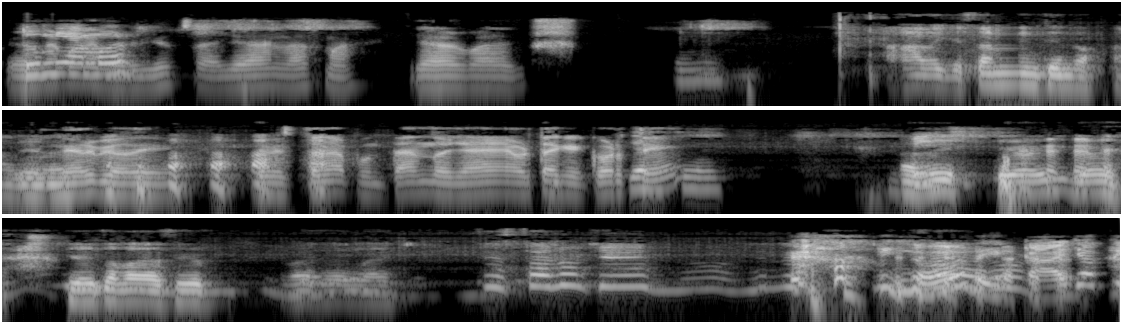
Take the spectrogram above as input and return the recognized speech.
Pero Tú, mi amor. ya el asma, ya va Ah, de que están mintiendo. A ver, el nervio de, me están apuntando ya, ahorita que corte. Así, y, ahorita va a decir. Te están oyendo. No, de cállate,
